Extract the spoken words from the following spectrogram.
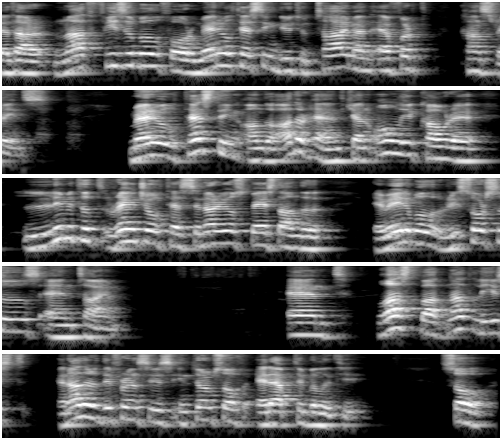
that are not feasible for manual testing due to time and effort constraints. Manual testing, on the other hand, can only cover a limited range of test scenarios based on the available resources and time. And last but not least, Another difference is in terms of adaptability. So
